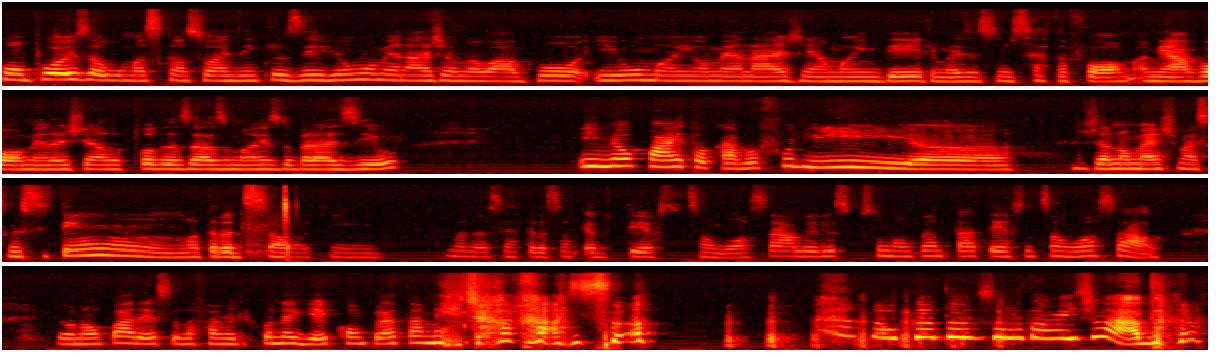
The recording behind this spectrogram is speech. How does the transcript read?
Compôs algumas canções, inclusive uma homenagem ao meu avô e uma em homenagem à mãe dele, mas assim, de certa forma, a minha avó homenageando todas as mães do Brasil. E meu pai tocava folia, já não mexe mais com isso. Tem um, uma tradição aqui, uma certa tradição que é do terço de São Gonçalo, eles costumam cantar terço de São Gonçalo. Eu não pareço da família que eu neguei completamente a raça. não canto absolutamente nada.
